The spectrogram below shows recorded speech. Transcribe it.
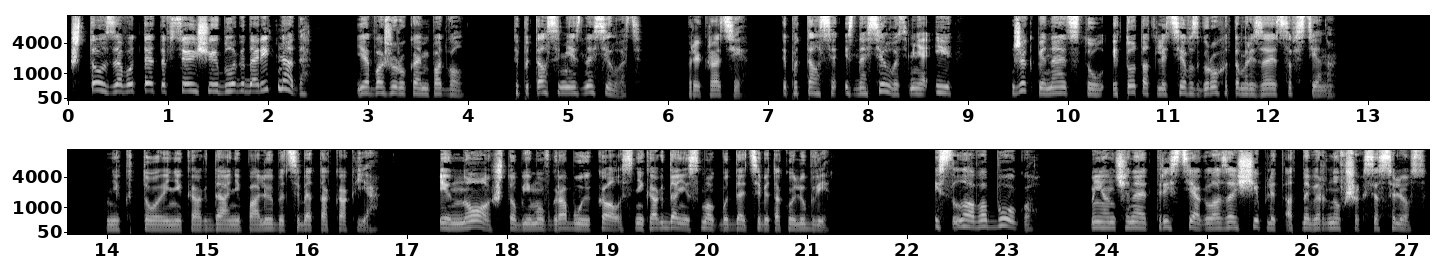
Что, за вот это все еще и благодарить надо?» Я ввожу руками подвал. «Ты пытался меня изнасиловать». «Прекрати». «Ты пытался изнасиловать меня и...» Джек пинает стул, и тот, отлетев с грохотом, врезается в стену. «Никто и никогда не полюбит себя так, как я. И но, чтобы ему в гробу икалось, никогда не смог бы дать себе такой любви». «И слава богу!» Меня начинает трясти, а глаза щиплет от навернувшихся слез.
